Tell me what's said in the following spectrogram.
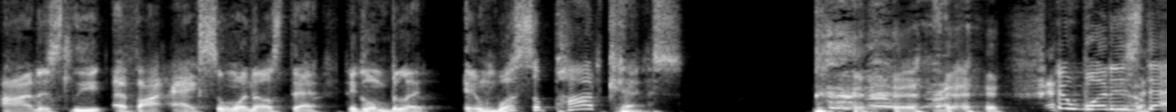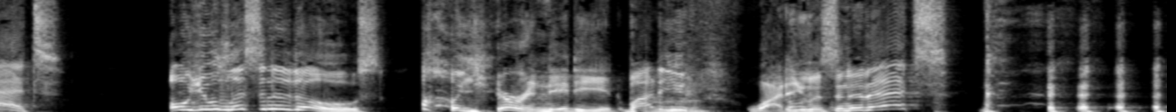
honestly, if I ask someone else that, they're going to be like, "And what's a podcast? and what is that? Oh, you listen to those? Oh, you're an idiot. Why do you? Mm-hmm. Why do you listen to that?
